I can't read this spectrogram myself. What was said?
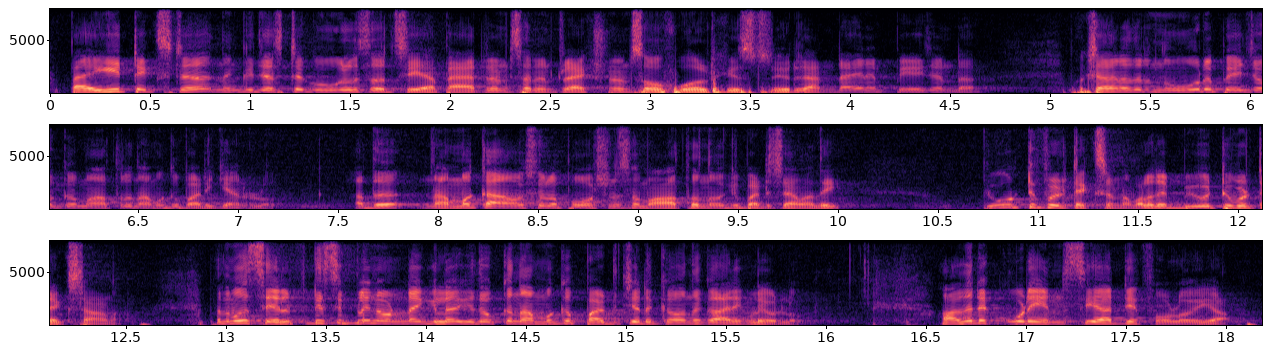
അപ്പോൾ ഈ ടെക്സ്റ്റ് നിങ്ങൾക്ക് ജസ്റ്റ് ഗൂഗിൾ സെർച്ച് ചെയ്യുക patterns and interactions of world history ഒരു രണ്ടായിരം പേജ് ഉണ്ട്. പക്ഷേ അതിനകത്ത് നൂറ് പേജൊക്കെ മാത്രം നമുക്ക് പഠിക്കാനുള്ളൂ. അത് നമുക്ക് ആവശ്യമുള്ള പോർഷൻസ് മാത്രം നോക്കി പഠിച്ചാൽ മതി. ബ്യൂട്ടിഫുൾ ടെക്സ്റ്റ് ആണ്. വളരെ ബ്യൂട്ടിഫുൾ ടെക്സ്റ്റ് ആണ്. അപ്പോൾ നമുക്ക് സെൽഫ് ഡിസിപ്ലിൻ ഉണ്ടെങ്കിൽ ഇതൊക്കെ നമുക്ക് പഠിച്ചെടുക്കാവുന്ന കാര്യങ്ങളേ ഉള്ളൂ. അതിന്റെ കൂടെ N C R T follow ചെയ്യുക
